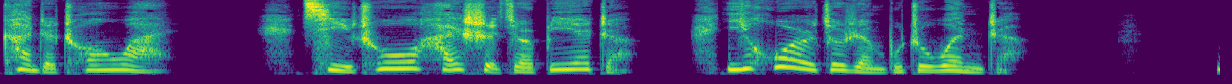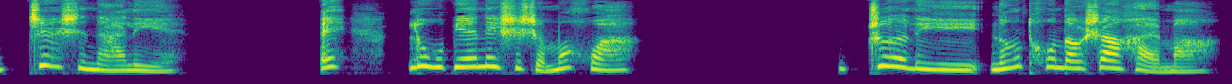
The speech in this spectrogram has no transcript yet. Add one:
看着窗外，起初还使劲憋着。一会儿就忍不住问着：“这是哪里？哎，路边那是什么花？这里能通到上海吗？”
